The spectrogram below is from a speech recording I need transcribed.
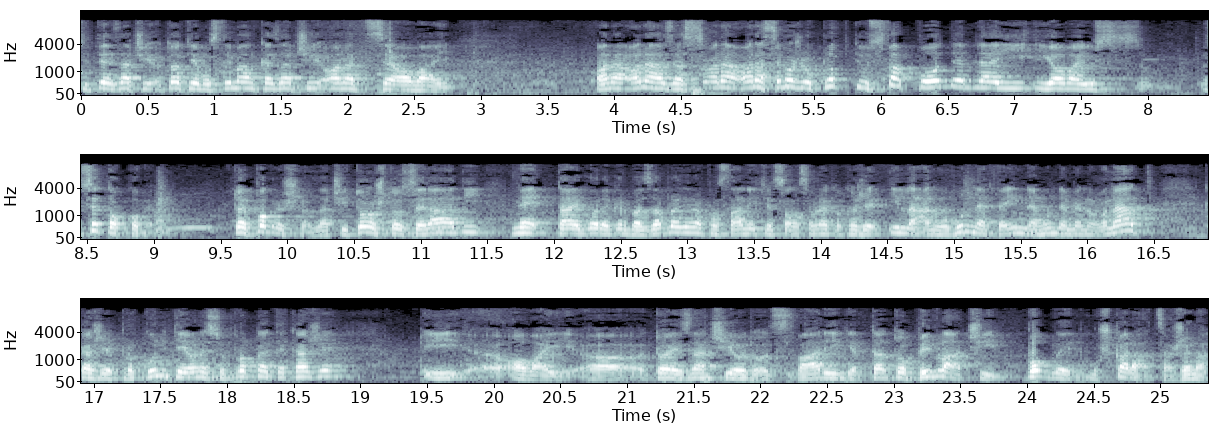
ti te znači to ti je muslimanka znači ona se ovaj ona, ona, za, ona, ona se može uklopiti u sva podneblja i, i ovaj u sve tokove. To je pogrešno. Znači, to što se radi, ne, ta je gore grba zabranjena, poslanik je, samo sam rekao, kaže, ila anu hunne fe inne hunne men onat, kaže, prokunite i one su proklete, kaže, i e, ovaj, uh, to je znači od, od stvari, jer ta, to privlači pogled muškaraca, žena,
